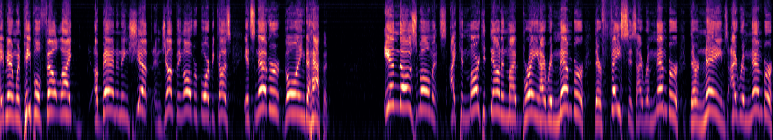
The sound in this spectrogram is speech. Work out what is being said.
Amen, when people felt like abandoning ship and jumping overboard because it's never going to happen. In those moments, I can mark it down in my brain. I remember their faces. I remember their names. I remember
